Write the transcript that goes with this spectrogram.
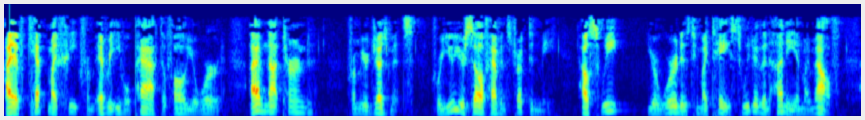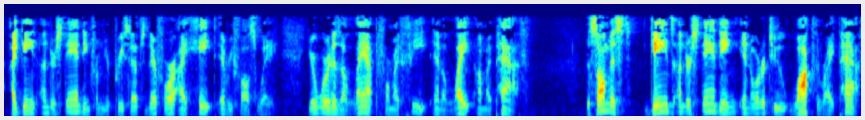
I have kept my feet from every evil path to follow your word. I have not turned from your judgments, for you yourself have instructed me. How sweet your word is to my taste, sweeter than honey in my mouth. I gain understanding from your precepts, therefore I hate every false way. Your word is a lamp for my feet and a light on my path. The psalmist gains understanding in order to walk the right path.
